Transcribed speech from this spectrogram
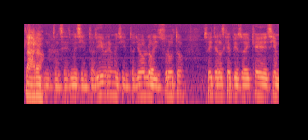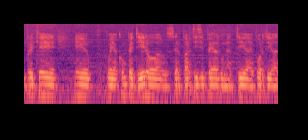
Claro. Entonces me siento libre, me siento yo, lo disfruto. Soy de los que pienso de que siempre que eh, voy a competir o ser partícipe de alguna actividad deportiva,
